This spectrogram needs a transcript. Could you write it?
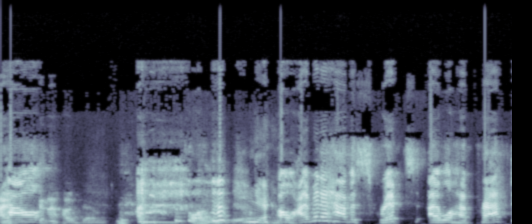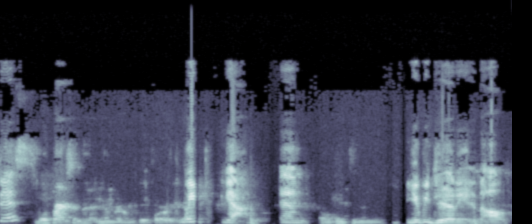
I'm How- just gonna hug them. That's all I'm gonna do. Yeah. Oh, I'm going to have a script. I will have practice. We'll practice in the, in the room before we go. We yeah, and I'll be doing- you be Danny, and I'll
